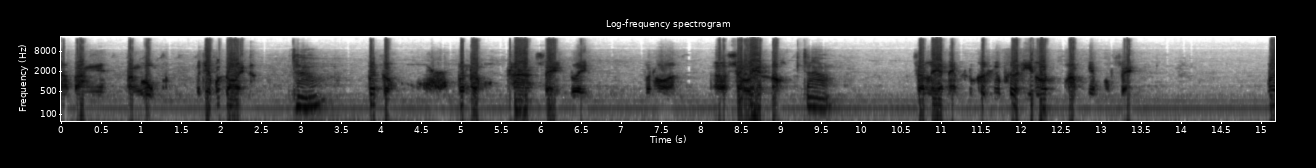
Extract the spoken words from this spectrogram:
ปีกับตังตังลุ่มอะไม่ใช่บนดอยนะ เจ้า เปิ้นก็เปิ้นก็ทางแสงด้วยเปิ้นว่าเอ่อสแลนเนาะ เจ้า สแลนเนี่ยคือคือเพื่อที่ลดความเข้มของแสง เมื่อ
